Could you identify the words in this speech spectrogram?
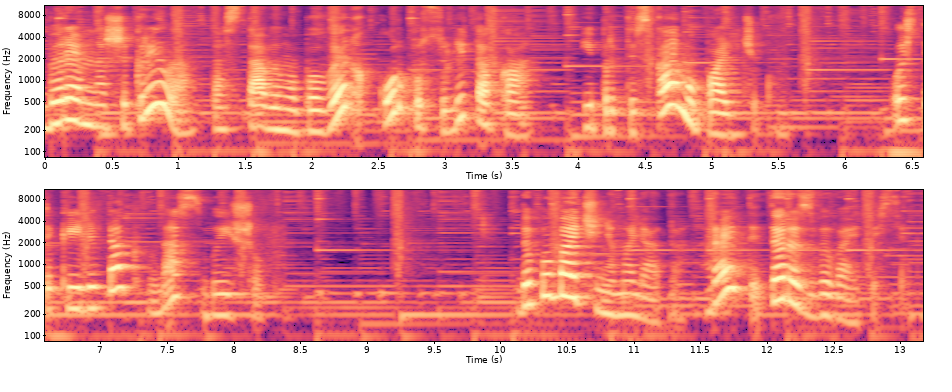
Беремо наші крила та ставимо поверх корпусу літака і притискаємо пальчиком. Ось такий літак в нас вийшов. До побачення, малята! Грайте та розвивайтеся!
